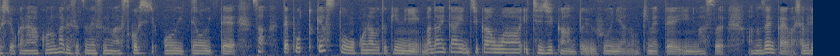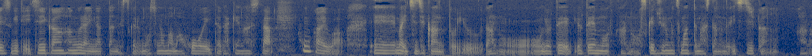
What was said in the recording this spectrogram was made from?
どうしようかな。この場で説明するのは少し置いておいて。さでポッドキャストを行う時に、まあ、大体時間は1時間というふうにあの決めています。あの前回は喋りすぎて1時間半ぐらいになったんですけどもそのまま放映いただけました。今回は、えーまあ、1時間というあの予定予定もあのスケジュールも詰まってましたので1時間あの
